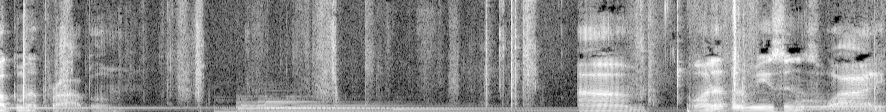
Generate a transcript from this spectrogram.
dogma problem. Um, one of the reasons why,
